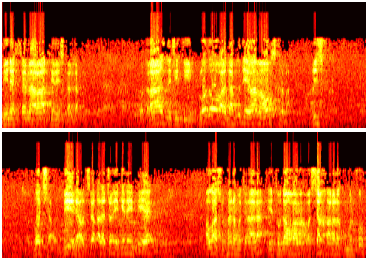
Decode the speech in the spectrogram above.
من الثمرات رزقا لكم. Od različitih plodova da bude vama obskrba rizk od voća, od bilja, od svega da čovjek jede i pije. Allah subhanahu wa ta'ala je to dao vama wa sahara lakum ul furq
